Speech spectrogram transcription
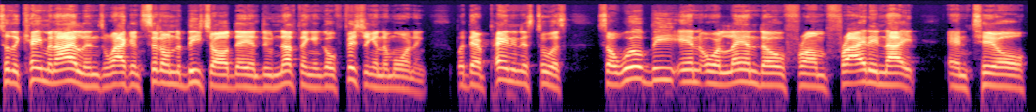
to the Cayman Islands where I can sit on the beach all day and do nothing and go fishing in the morning. But they're painting this to us. So we'll be in Orlando from Friday night until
